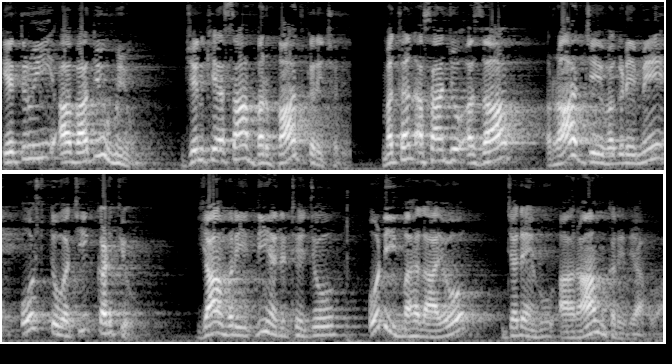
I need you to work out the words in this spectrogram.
केतिरियूं ई आबादियूं हुयूं जिन खे असां बर्बाद करे छॾियो मथनि असांजो अज़ाब रात जे वॻड़े में ओचितो अची कड़कियो या वरी ॾींहं ॾिठे जो ओॾी महिल आयो जॾहिं हू आराम करे रहिया हुआ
